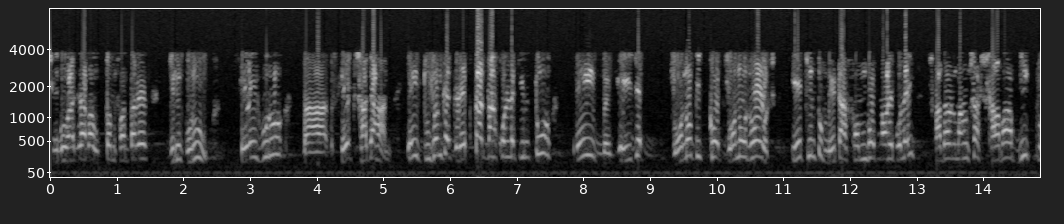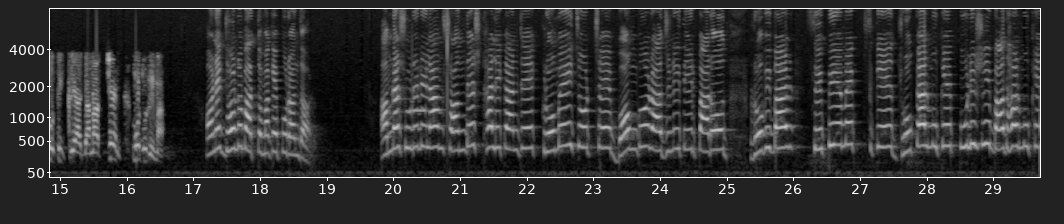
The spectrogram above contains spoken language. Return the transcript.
শিবু হাজরা বা উত্তম সর্দারের যিনি গুরু, সেই গুরু বা শেখ শাহজাহান এই দুজনকে গ্রেপ্তার না করলে কিন্তু এই এই যে জনবিক্ষোভ, জনরোষ, এ কিন্তু মেটা সম্ভব নয় বলেই সাধারণ মানুষরা স্বাভাবিক প্রতিক্রিয়া জানাচ্ছেন মধুরিমা অনেক ধন্যবাদ তোমাকে, পুরন্দর। আমরা শুনে নিলাম সন্দেশখালী কাণ্ডে ক্রমেই চড়ছে বঙ্গ রাজনীতির পারদ। রবিবার সিপিএমকে ঢোকার মুখে, পুলিশি বাধার মুখে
